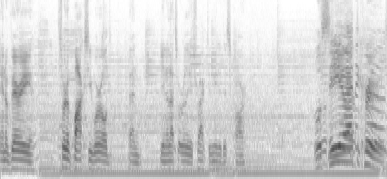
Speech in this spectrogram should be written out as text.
in a very sort of boxy world. And, you know, that's what really attracted me to this car. We'll see you at the cruise.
